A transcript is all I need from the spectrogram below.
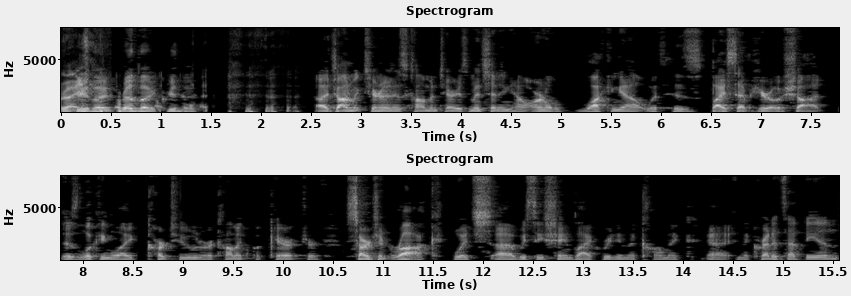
Right. green light, red light, green light. Uh, John McTiernan in his commentary is mentioning how Arnold walking out with his bicep hero shot is looking like cartoon or a comic book character Sergeant Rock, which uh, we see Shane Black reading the comic uh, in the credits at the end,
